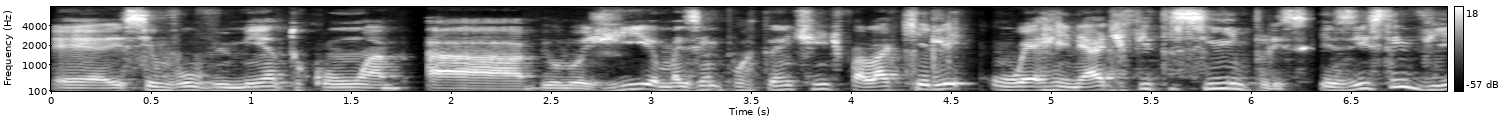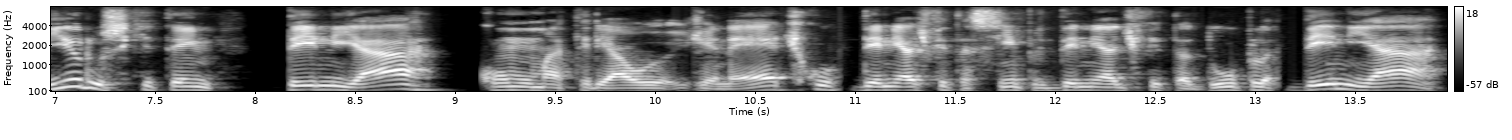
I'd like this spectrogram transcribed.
é, esse envolvimento com a, a, biologia, mas é importante a gente falar que ele, o RNA de fita simples. Existem vírus que têm DNA como material genético, DNA de fita simples, DNA de fita dupla, DNA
